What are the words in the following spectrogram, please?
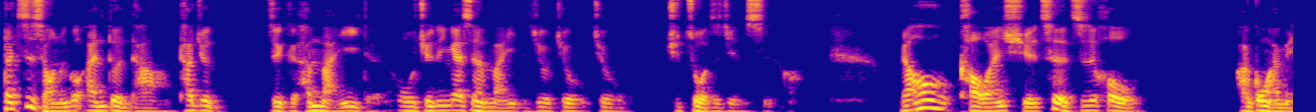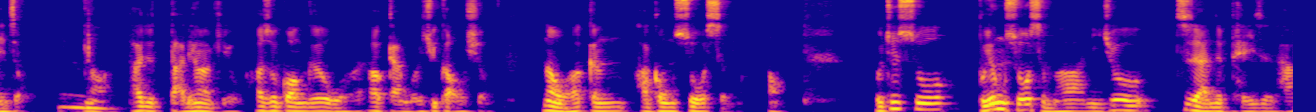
但至少能够安顿他，他就这个很满意的，我觉得应该是很满意的，就就就去做这件事啊。然后考完学测之后，阿公还没走，嗯，他就打电话给我，他说：“光哥，我要赶回去高雄，那我要跟阿公说什么？”哦，我就说：“不用说什么啊，你就自然的陪着他，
